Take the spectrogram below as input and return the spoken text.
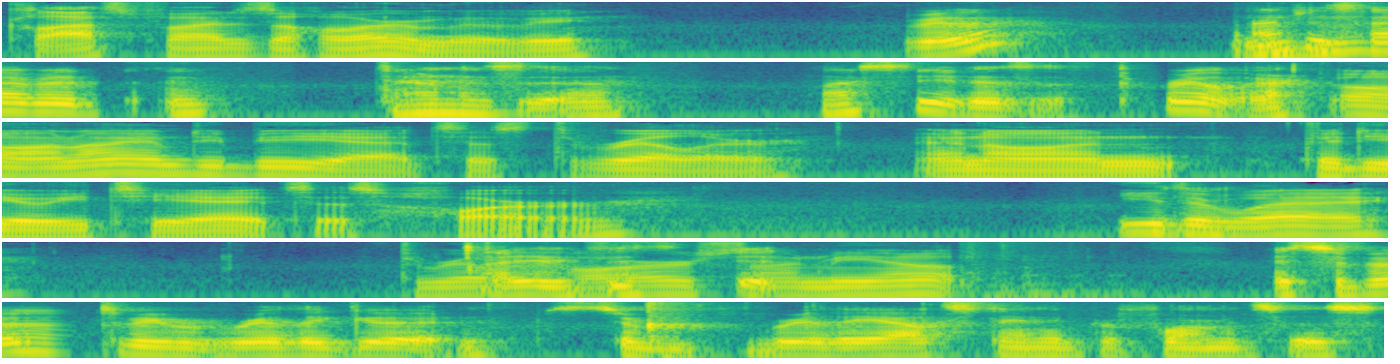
classified as a horror movie. Really? I just mm-hmm. have it down as a. I see it as a thriller. Oh, on IMDb, yeah, it says thriller, and on Video ETA, it says horror. Either way, thriller, I- it's- horror, it- sign me up. It's supposed to be really good. Some really outstanding performances.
